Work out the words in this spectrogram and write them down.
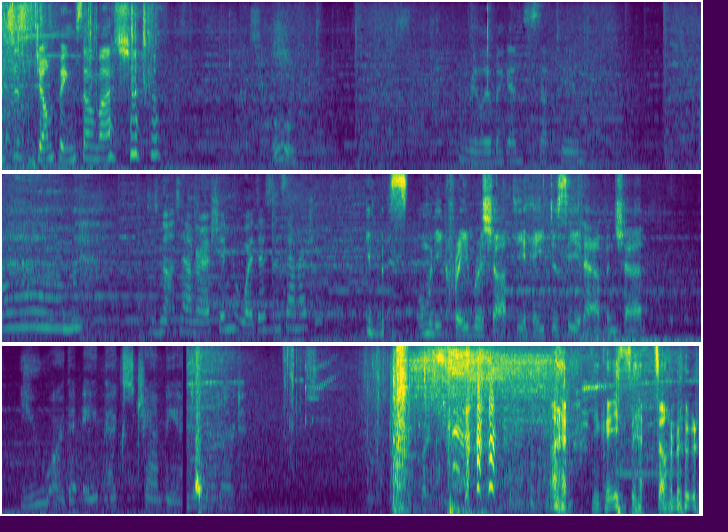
It's just jumping so much. Ooh. I reload my guns and stuff too. Um, does not sound Russian. What doesn't sound Russian? So many Kraber shots. You hate to see it happen, Chad. You are the Apex champion. 你可以走路了。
